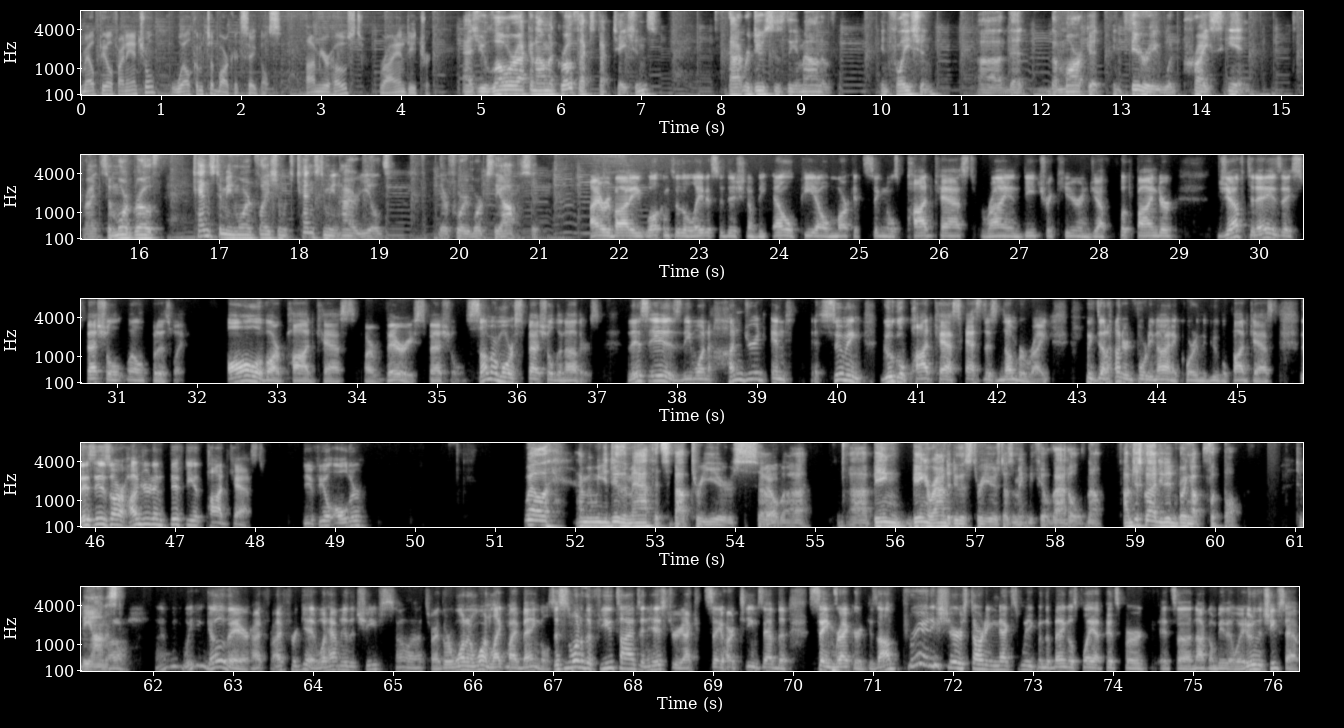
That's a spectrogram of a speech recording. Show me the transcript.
From LPL Financial, welcome to Market Signals. I'm your host, Ryan Detrick. As you lower economic growth expectations, that reduces the amount of inflation uh, that the market, in theory, would price in, right? So more growth tends to mean more inflation, which tends to mean higher yields. Therefore, it works the opposite. Hi, everybody. Welcome to the latest edition of the LPL Market Signals podcast. Ryan Detrick here and Jeff Buchbinder. Jeff, today is a special, well, put it this way all of our podcasts are very special. Some are more special than others. This is the 100 and assuming Google Podcast has this number right. We've done 149 according to Google Podcast. This is our 150th podcast. Do you feel older? Well, I mean, when you do the math, it's about three years. So uh, uh, being being around to do this three years doesn't make me feel that old. No, I'm just glad you didn't bring up football. To be honest. Oh, we can go there. I, I forget what happened to the Chiefs. Oh, that's right. They're one and one, like my Bengals. This is one of the few times in history I can say our teams have the same record because I'm pretty sure starting next week when the Bengals play at Pittsburgh, it's uh, not going to be that way. Who do the Chiefs have?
